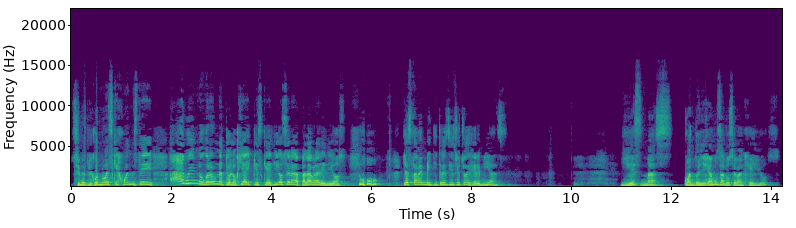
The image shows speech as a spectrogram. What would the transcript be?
¿Sí me explicó? No es que Juan esté, ay, voy a inaugurar una teología y que es que Dios era la palabra de Dios. No, ya estaba en 23.18 de Jeremías. Y es más, cuando llegamos a los evangelios,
